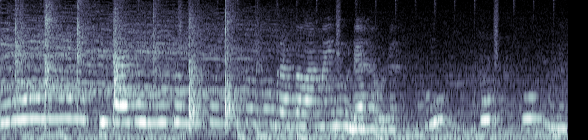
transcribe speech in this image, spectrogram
Yeay, kita tunggu tunggu tunggu tunggu berapa lama ini? Udah udah. Uh, uh, uh, udah.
